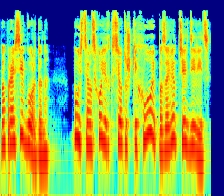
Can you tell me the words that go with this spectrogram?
Попроси Гордона. Пусть он сходит к тетушке Хлой, позовет тех девиц.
